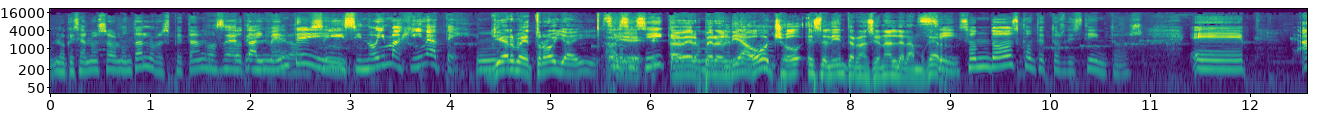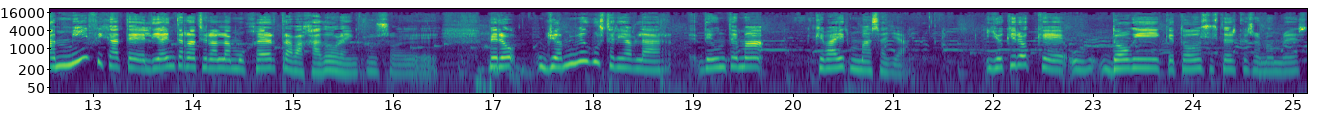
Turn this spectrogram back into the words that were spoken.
lo que sea nuestra voluntad lo respetan totalmente. Y... Sí, si no, imagínate. Mm. Hierve Troya ahí. Sí, sí, a ver, pero el día 8 es el Día Internacional de la Mujer. Sí, son dos conceptos distintos. Eh, a mí, fíjate, el Día Internacional de la Mujer Trabajadora incluso. Eh, pero yo a mí me gustaría hablar de un tema que va a ir más allá. Y yo quiero que Doggy, que todos ustedes que son hombres,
